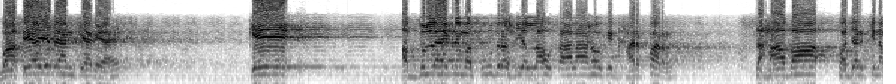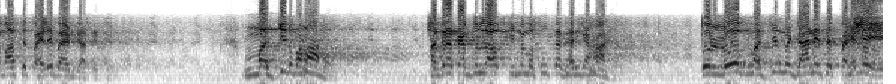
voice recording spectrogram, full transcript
واقعہ یہ بیان کیا گیا ہے کہ عبداللہ ابن مسعود رضی اللہ تعالیٰ عنہ کے گھر پر صحابہ فجر کی نماز سے پہلے بیٹھ جاتے تھے۔ مسجد وہاں ہے۔ حضرت عبداللہ ابن مسعود کا گھر یہاں ہے۔ تو لوگ مسجد میں جانے سے پہلے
